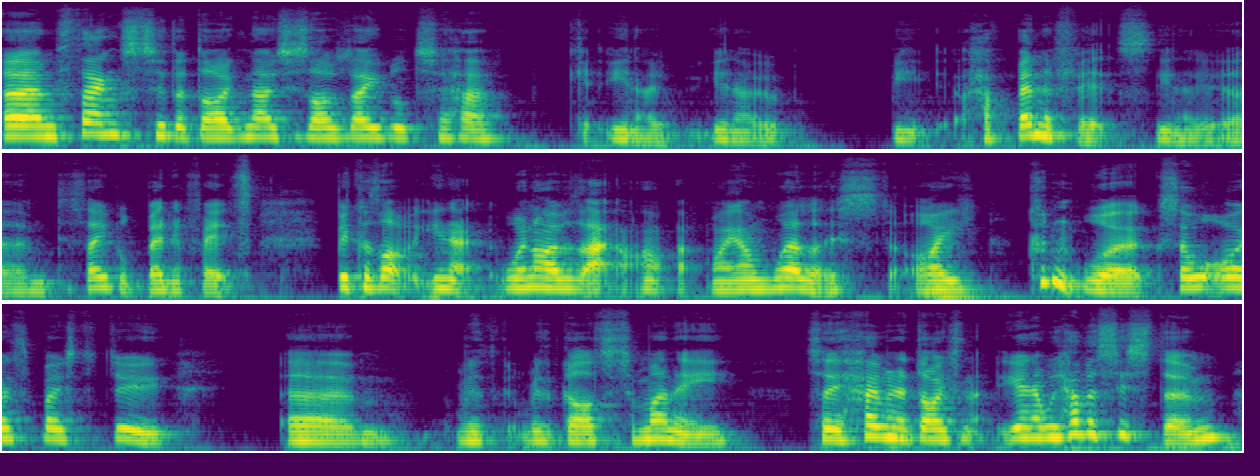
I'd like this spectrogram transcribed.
um, thanks to the diagnosis, I was able to have you know you know be have benefits, you know, um, disabled benefits because I you know when I was at, at my unwellest, I couldn't work. So what was I supposed to do um, with with regards to money? So having a diagnosis, you know, we have a system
